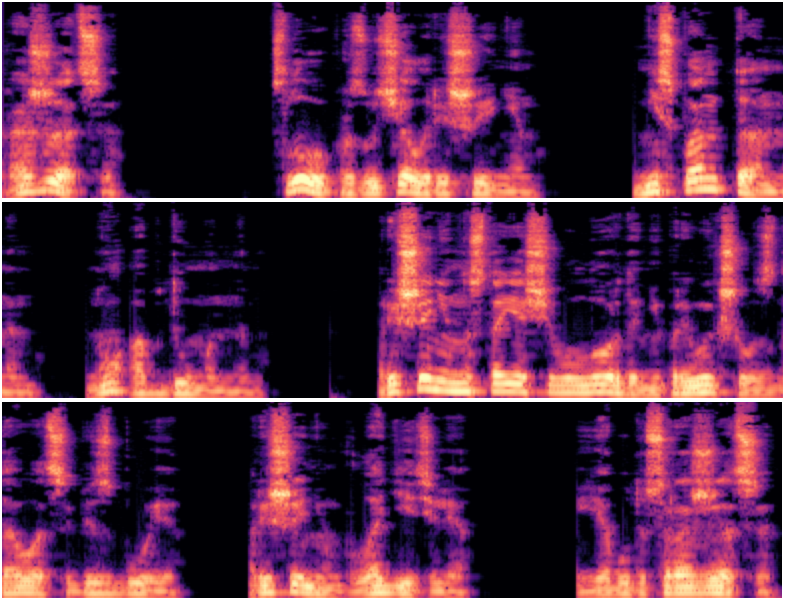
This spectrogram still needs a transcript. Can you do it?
сражаться. Слово прозвучало решением. Не спонтанным, но обдуманным. Решением настоящего лорда, не привыкшего сдаваться без боя. Решением владетеля. Я буду сражаться,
